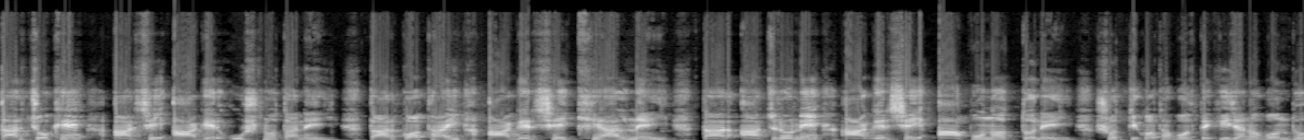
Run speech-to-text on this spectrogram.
তার চোখে আর সেই আগের উষ্ণতা নেই, তার কথায় আগের সেই খেয়াল নেই, তার আচরণে আগের সেই আপনত্ব নেই। সত্যি কথা বলতে কি জানো বন্ধু,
